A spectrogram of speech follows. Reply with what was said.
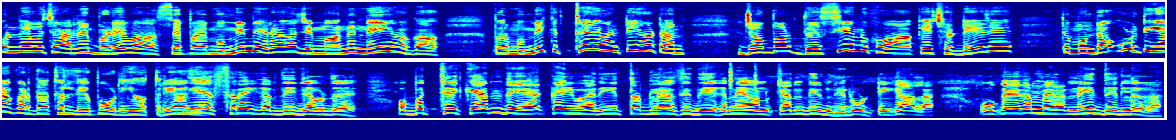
ਉਹਨੇ ਵਿਚਾਰੇ ਨੇ ਬੜੇ ਵਾਸਤੇ ਪਾਏ। ਮੰਮੀ, ਮੇਰਾ ਹਜੇ ਮਨ ਨਹੀਂ ਹੈਗਾ। ਪਰ ਮੰਮੀ, ਕਿੱਥੇ ਆਂਟੀ ਹਟਣ? ਜ਼ਬਰਦਸਤੀ ਉਹਨੂੰ ਖਵਾ ਕੇ ਛੱਡੇ ਜੇ। ਤੇ ਮੁੰਡਾ ਉਲਟੀਆਂ ਕਰਦਾ ਥੱਲੇ ਪੌੜੀਆਂ ਉਤਰਿਆ ਨਹੀਂ ਜੇ। ਇਸ ਤਰ੍ਹਾਂ ਹੀ ਕਰਦੀ ਜ਼ਬਰਦਸਤ ਉਹ ਬੱਚੇ ਕਹਿੰਦੇ ਆ ਕਈ ਵਾਰੀ ਤਰਲੇ ਅਸੀਂ ਦੇਖਨੇ ਆ ਹੁਣ ਕਹਿੰਦੀ ਹੁੰਦੀ ਰੋਟੀ ਖਾ ਲੈ। ਉਹ ਕਹੇਗਾ ਮੇਰਾ ਨਹੀਂ ਦਿਲ ਲਗਾ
